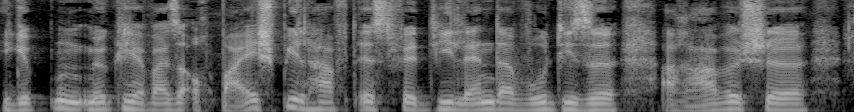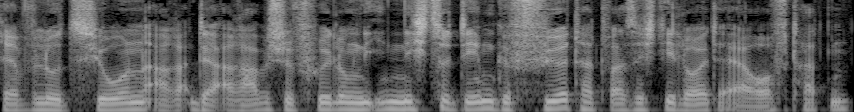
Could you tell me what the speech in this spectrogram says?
Ägypten möglicherweise auch beispielhaft ist für die Länder, wo diese arabische Revolution, der arabische Frühling nicht zu dem geführt hat, was sich die Leute erhofft hatten?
